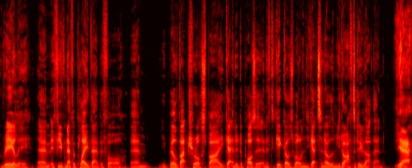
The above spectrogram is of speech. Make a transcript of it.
really, um, if you've never played there before, um, you build that trust by getting a deposit. And if the gig goes well and you get to know them, you don't have to do that then. Yeah.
